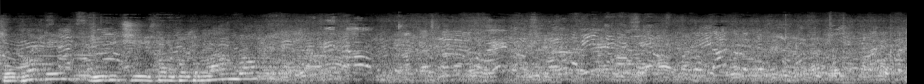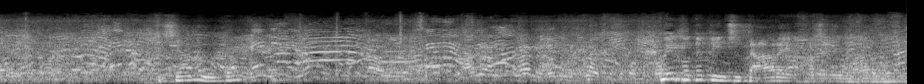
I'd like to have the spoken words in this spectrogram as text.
Siamo pronti? I giudici stanno controllando. Ci siamo Luca? Qui potete incitare fare eh?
